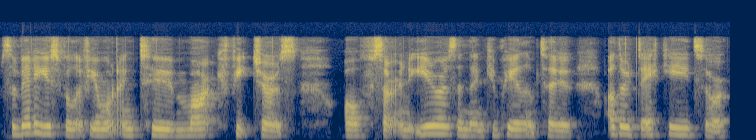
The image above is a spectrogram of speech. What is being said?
So very useful if you're wanting to mark features of certain eras and then compare them to other decades or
